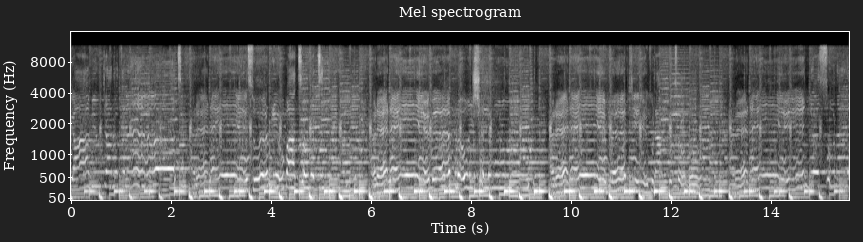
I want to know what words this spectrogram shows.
ጋቢው ጃኖ ጥለት ረኔ ሱሪው ባተውለት ረኔ በቅሎውን ሸልሞ ረኔ በእጅ ጉናንግቶ ረኔ እንደሱን አለ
